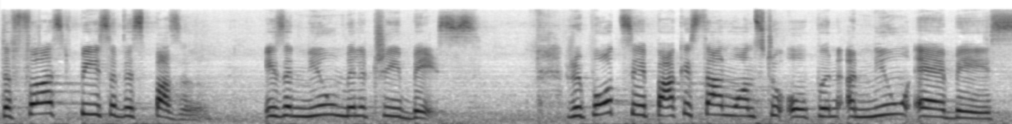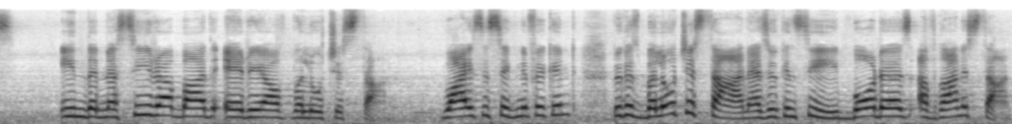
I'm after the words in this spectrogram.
The first piece of this puzzle is a new military base. Reports say Pakistan wants to open a new air base in the Nasirabad area of Balochistan. Why is this significant? Because Balochistan, as you can see, borders Afghanistan.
